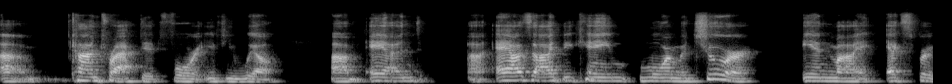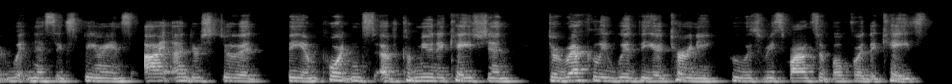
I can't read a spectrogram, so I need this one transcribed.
um, contracted for, if you will. Um, and uh, as I became more mature in my expert witness experience, I understood the importance of communication directly with the attorney who was responsible for the case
